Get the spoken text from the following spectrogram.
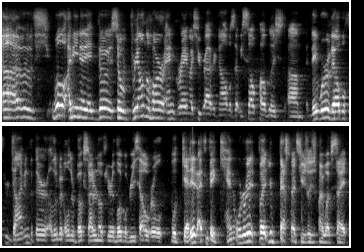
Uh, well, I mean, uh, the, so Brielle Nahar and Gray, my two graphic novels that we self-published, um, they were available through Diamond, but they're a little bit older books, so I don't know if your local retailer will, will get it. I think they can order it, but your best bet's usually just my website.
